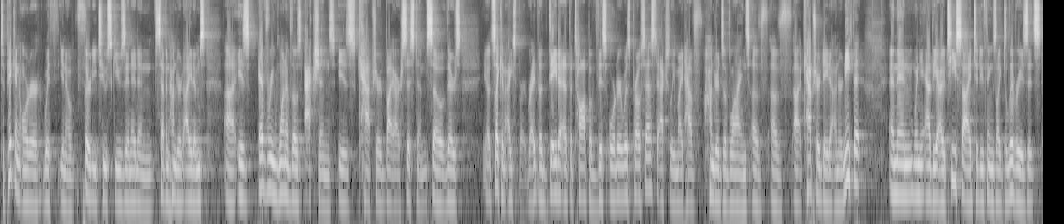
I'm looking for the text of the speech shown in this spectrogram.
to pick an order with, you know, 32 SKUs in it and 700 items uh, is every one of those actions is captured by our system. So there's, you know, it's like an iceberg, right? The data at the top of this order was processed actually might have hundreds of lines of, of uh, captured data underneath it. And then when you add the IoT side to do things like deliveries, it's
